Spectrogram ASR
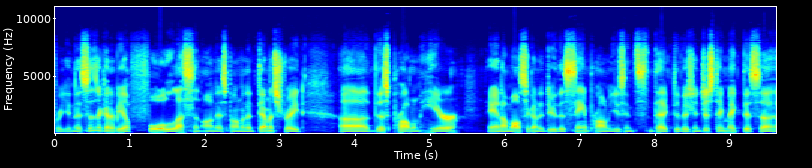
for you. This isn't going to be a full lesson on this, but I'm going to demonstrate uh, this problem here. And I'm also going to do the same problem using synthetic division just to make this, uh,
